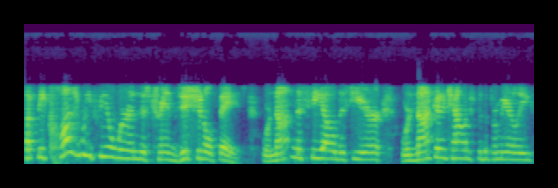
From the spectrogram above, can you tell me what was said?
But because we feel we're in this transitional phase, we're not in the CL this year, we're not going to challenge for the Premier League.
